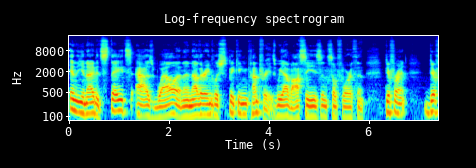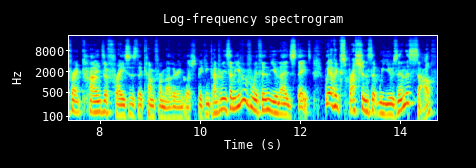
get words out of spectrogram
in the United States as well, and in other English-speaking countries. We have Aussies and so forth, and different different kinds of phrases that come from other English speaking countries and even within the United States. We have expressions that we use in the South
